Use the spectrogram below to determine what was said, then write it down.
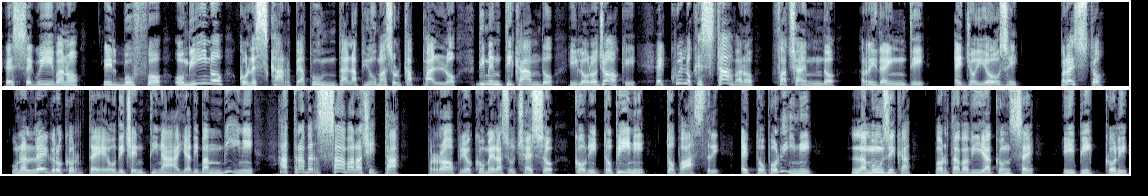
e seguivano il buffo omino con le scarpe a punta e la piuma sul cappello, dimenticando i loro giochi e quello che stavano facendo, ridenti e gioiosi. Presto un allegro corteo di centinaia di bambini attraversava la città, proprio come era successo con i topini, topastri e topolini. La musica portava via con sé i piccoli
